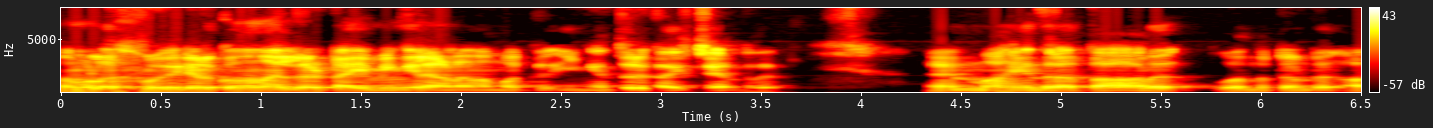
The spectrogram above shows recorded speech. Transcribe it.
നമ്മൾ വീഡിയോ എടുക്കുന്ന നല്ലൊരു ടൈമിങ്ങിലാണ് നമുക്ക് ഇങ്ങനത്തെ ഒരു കാഴ്ച And മഹേന്ദ്ര താറ് വന്നിട്ടുണ്ട്. ആ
